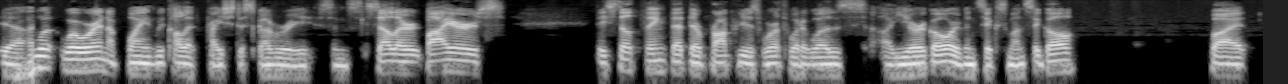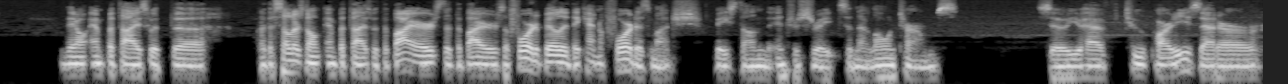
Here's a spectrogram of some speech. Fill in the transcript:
Yeah. Well, we're in a point, we call it price discovery since seller buyers, they still think that their property is worth what it was a year ago or even six months ago, but they don't empathize with the or the sellers don't empathize with the buyers that the buyers affordability they can't afford as much based on the interest rates and their loan terms so you have two parties that are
